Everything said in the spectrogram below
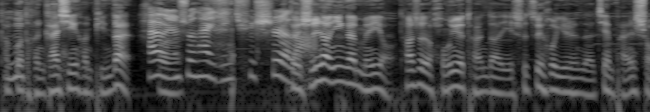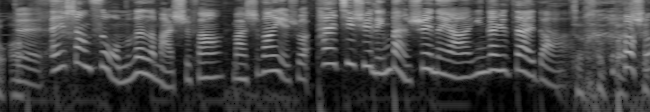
他过得很开心，很平淡。还有人啊说他已经去世了。对，实际上应该没有，他是红乐团的，也是最后一任的键盘手啊。对，哎，上次我们问了马世芳，马世芳也说他还继续领版税呢呀，应该是在的。这版税，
